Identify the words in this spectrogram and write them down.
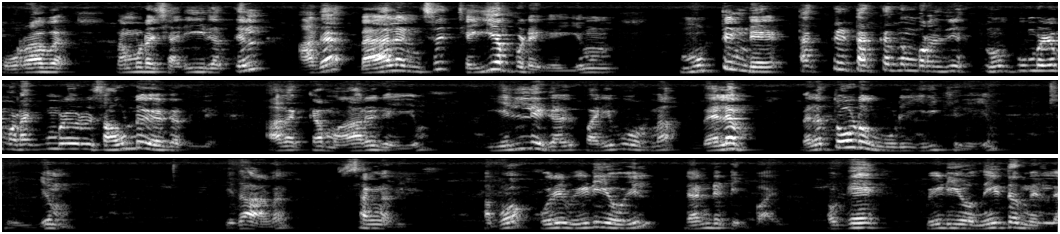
കുറവ് നമ്മുടെ ശരീരത്തിൽ അത് ബാലൻസ് ചെയ്യപ്പെടുകയും മുട്ടിന്റെ ടക്ക് ടക്ക് എന്നും പറഞ്ഞ് നോക്കുമ്പോഴും മടക്കുമ്പോഴും ഒരു സൗണ്ട് കേൾക്കത്തില്ലേ? അതൊക്കെ മാറുകയും എല്ലുകൾ പരിപൂർണ ബലം ബലത്തോടു കൂടി ഇരിക്കുകയും ചെയ്യും. ഇതാണ് സംഗതി. അപ്പോൾ ഒരു വീഡിയോയിൽ രണ്ട് ടിപ്പായി ഓക്കെ വീഡിയോ നീട്ടുന്നില്ല.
